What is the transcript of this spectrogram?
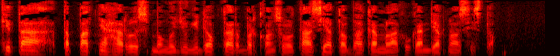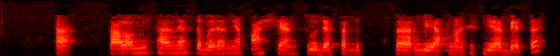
kita tepatnya harus mengunjungi dokter, berkonsultasi atau bahkan melakukan diagnosis dok? Nah, kalau misalnya sebenarnya pasien sudah ter terdiagnosis diabetes,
